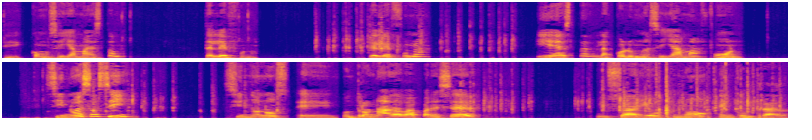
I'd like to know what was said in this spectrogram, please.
eh, ¿cómo se llama esto? Teléfono. Teléfono. Y esta, la columna se llama phone. Si no es así, si no nos eh, encontró nada, va a aparecer usuario no encontrado.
